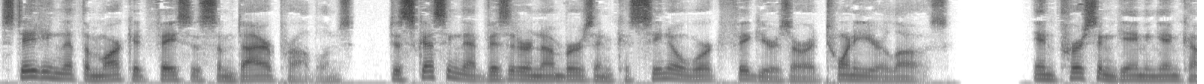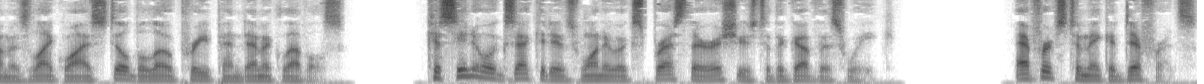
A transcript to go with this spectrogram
stating that the market faces some dire problems, discussing that visitor numbers and casino work figures are at 20 year lows. In person gaming income is likewise still below pre pandemic levels. Casino executives want to express their issues to the Gov this week. Efforts to make a difference.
